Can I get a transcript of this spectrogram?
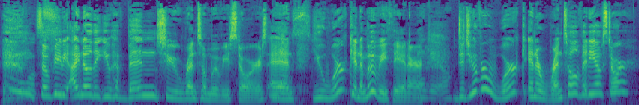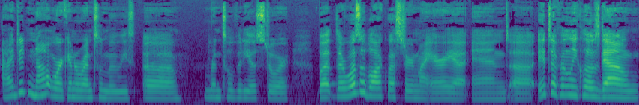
so, Phoebe, I know that you have been to rental movie stores and Yes. you work in a movie theater. I do. Did you ever work in a rental video store? I did not work in a rental movie uh rental video store, but there was a blockbuster in my area and uh, it definitely closed down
